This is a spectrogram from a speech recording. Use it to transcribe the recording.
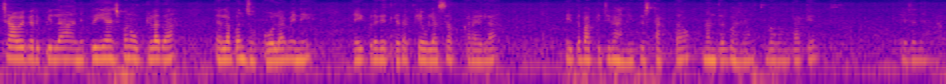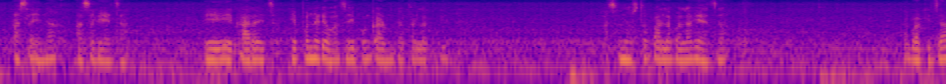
चहा वगैरे पिला आणि प्रियांश पण उठला था त्याला पण झोपवला मी इकडे घेतला तर केवला साफ करायला. इथं बाकीची घाणी इथंच टाकता. नंतर भरून भरून टाकेल याच्याने असं आहे ना असं घ्यायचा. हे हे काढायचं हे पण नाही ठेवायचं हे पण काढून टाकायला लागते असं नुसतं पालापाला घ्यायचा. बाकीचा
